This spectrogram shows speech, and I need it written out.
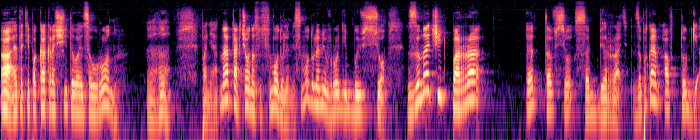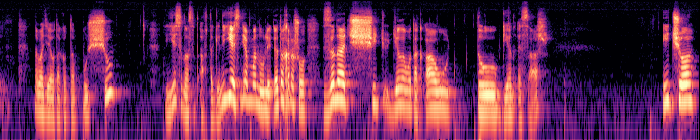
А, это типа как рассчитывается урон? Ага, понятно. А так, что у нас тут с модулями? С модулями вроде бы все. Значит, пора это все собирать. Запускаем автоген. Давайте я вот так вот опущу. Есть у нас тут автоген? Есть, не обманули. Это хорошо. Значит, делаем вот так. Автоген SH. И чё?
